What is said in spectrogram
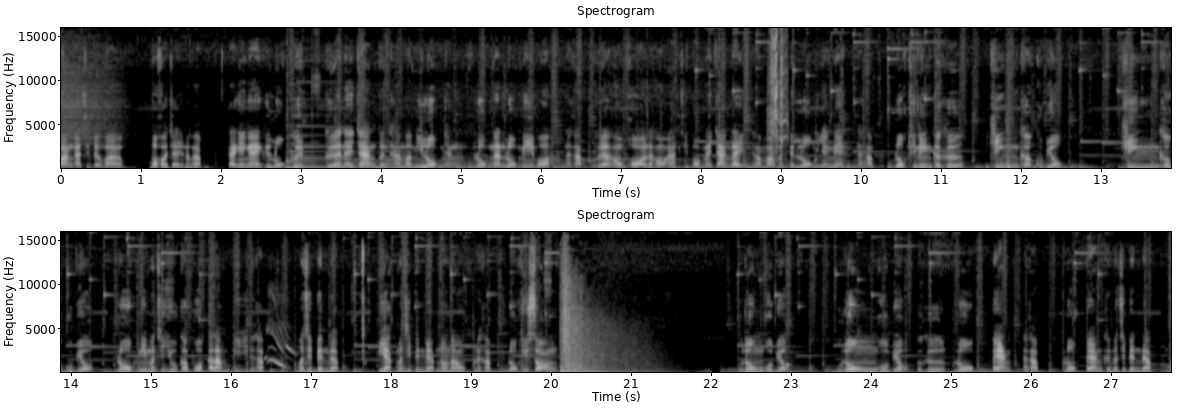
ฟังอาจจะแบบว่าบ่เข้าใจนะครับแต่ง่ายๆ คือโรคพืชเพื่อนายจ้างเพื่อนถามว่ามีโรคหยังโรคนั่นโรคนี่บ่นะครับเพื่อเขาพอแล้วเขาอาจสิบอกนายจ้างได้นะครับว่ามันเป็นโรคอย่างแน่นะครับโรคที่หนึ่งก็คือคิงคาคูเบียวคิงคาคูเบียวโรคนี่มันจะอยู่กับพวกกระลำปีนะครับมันจะเป็นแบบเปียกมันจะเป็นแบบเนาๆนะครับโรคที่สองอุดงโกเบียวอุดงโกเบียวก็คือโรคแป้งนะครับโรคแป้งคือมันจะเป็นแบบใบ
